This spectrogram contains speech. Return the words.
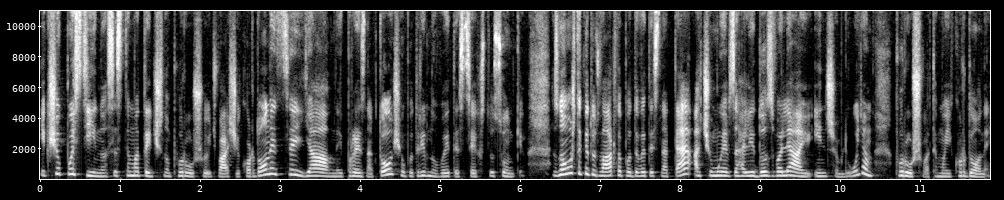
Якщо постійно систематично порушують ваші кордони, це явний признак того, що потрібно вийти з цих стосунків. Знову ж таки, тут варто подивитись на те, а чому я взагалі дозволяю іншим людям порушувати мої кордони,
